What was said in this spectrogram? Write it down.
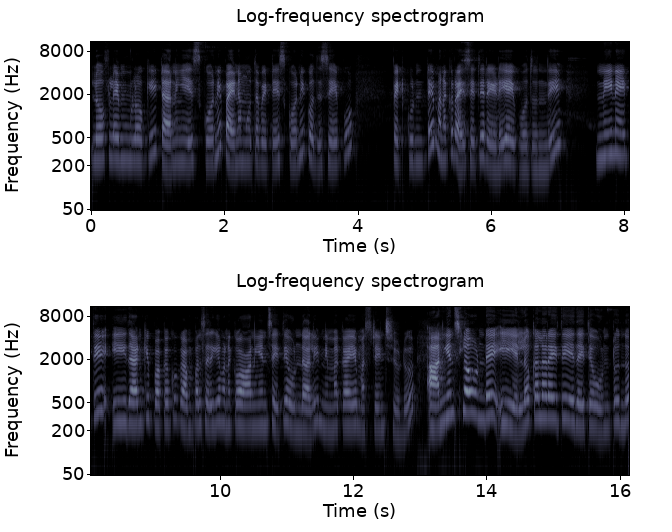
లో ఫ్లేమ్లోకి టర్న్ చేసుకొని పైన మూత పెట్టేసుకొని కొద్దిసేపు పెట్టుకుంటే మనకు రైస్ అయితే రెడీ అయిపోతుంది. నేనైతే ఈ దానికి పక్కకు కంపల్సరీగా మనకు ఆనియన్స్ అయితే ఉండాలి. నిమ్మకాయ మస్టైన్ చూడు. ఆనియన్స్లో ఉండే ఈ ఎల్లో కలర్ అయితే ఏదైతే ఉంటుందో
